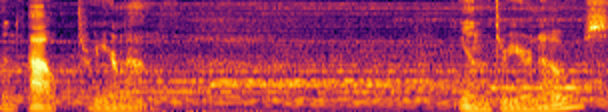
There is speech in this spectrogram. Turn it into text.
and out through your mouth. In through your nose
